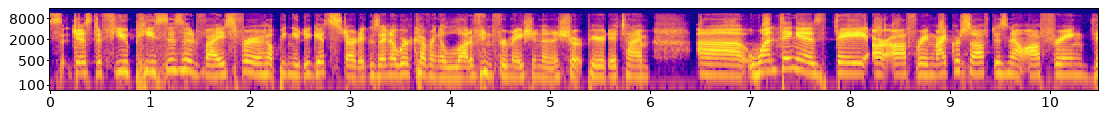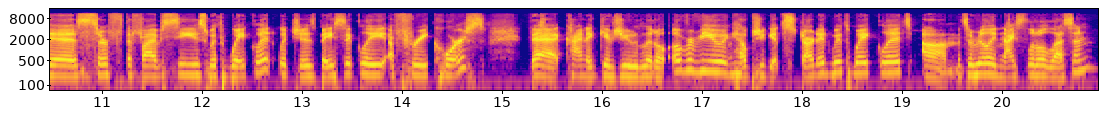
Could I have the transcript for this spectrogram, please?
so just a few pieces of advice for helping you to get started because I know we're covering a lot of information in a short period of time. Uh, one thing is they are offering, Microsoft is now offering this Surf the Five C's with Wakelet, which is basically a free course that kind of gives you a little overview and helps you get started with Wakelet. Um, it's a really nice little lesson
